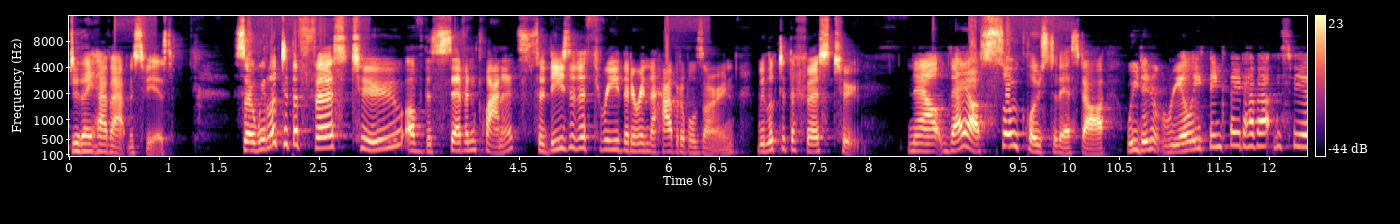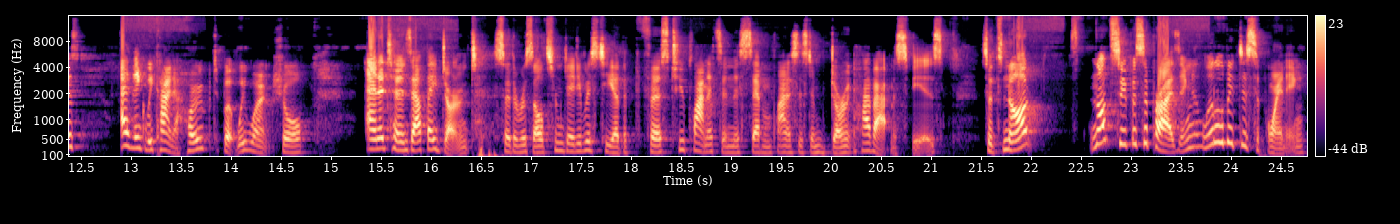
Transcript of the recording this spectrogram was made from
do they have atmospheres? So we looked at the first two of the seven planets. So these are the three that are in the habitable zone. We looked at the first two. Now, they are so close to their star, we didn't really think they'd have atmospheres. I think we kind of hoped, but we weren't sure. And it turns out they don't. So the results from JWST are the first two planets in this seven planet system don't have atmospheres. So it's not not super surprising, a little bit disappointing.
